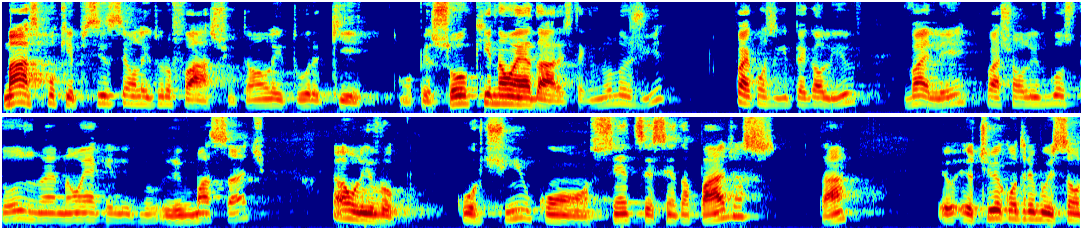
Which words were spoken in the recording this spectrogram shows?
Mas porque precisa ser uma leitura fácil. Então é uma leitura que uma pessoa que não é da área de tecnologia vai conseguir pegar o livro, vai ler, vai achar o livro gostoso, né? não é aquele livro, livro maçante. É um livro curtinho, com 160 páginas. Tá? Eu, eu tive a contribuição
